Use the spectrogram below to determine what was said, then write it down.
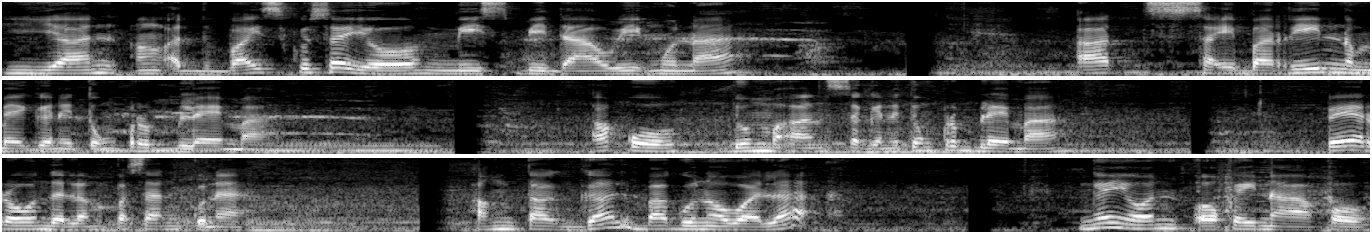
Yan ang advice ko sa iyo, Miss Bidawi mo na. At sa iba rin na may ganitong problema. Ako, dumaan sa ganitong problema, pero nalampasan ko na. Ang tagal bago nawala. Ngayon, okay na ako.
